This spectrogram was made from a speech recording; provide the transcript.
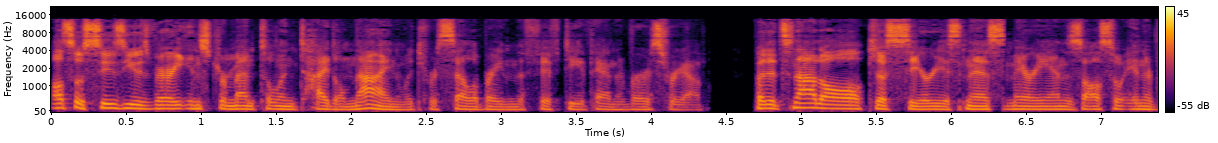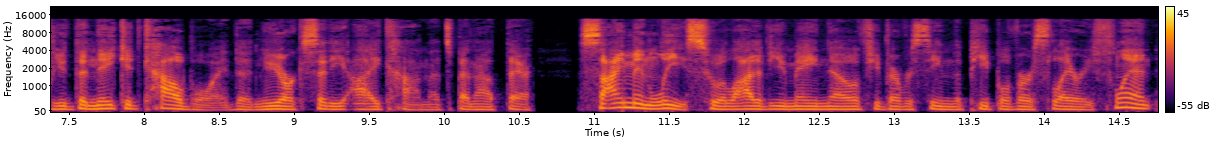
Also, Suzy was very instrumental in Title IX, which we're celebrating the 50th anniversary of. But it's not all just seriousness. Marianne has also interviewed the Naked Cowboy, the New York City icon that's been out there. Simon Leis, who a lot of you may know if you've ever seen The People vs. Larry Flynt,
